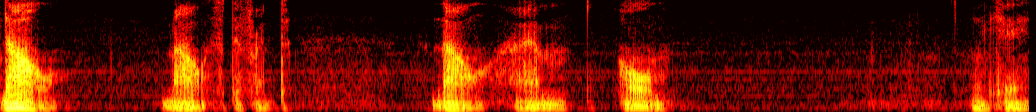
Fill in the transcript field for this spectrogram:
now, now it's different. Now I am home. Okay.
